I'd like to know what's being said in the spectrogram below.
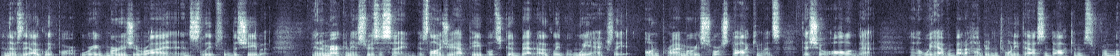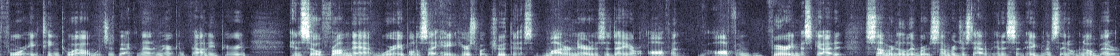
and there's the ugly part, where he murders Uriah and sleeps with Bathsheba. And American history is the same. As long as you have people, it's good, bad, ugly. But we actually own primary source documents that show all of that. Uh, we have about 120,000 documents from before 1812, which is back in that American founding period. And so from that, we're able to say, hey, here's what truth is. Modern narratives today are often, often very misguided. Some are deliberate, some are just out of innocent ignorance. They don't know better.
